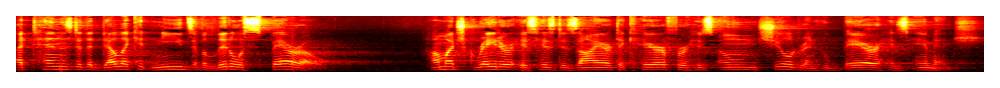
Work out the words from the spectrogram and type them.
attends to the delicate needs of a little sparrow, how much greater is his desire to care for his own children who bear his image?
